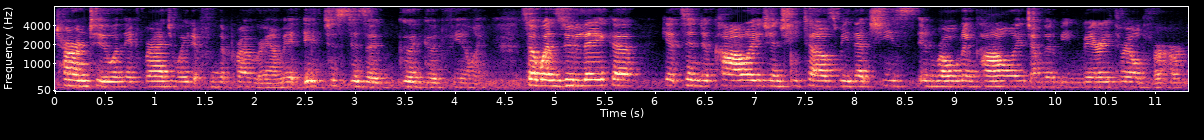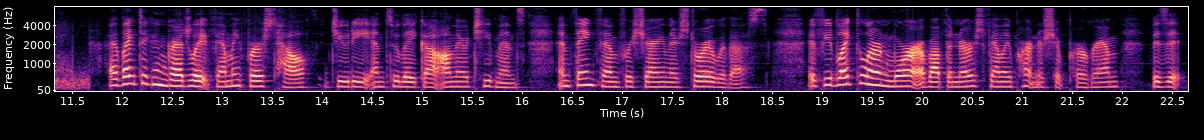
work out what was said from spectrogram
turned to and they've graduated from the program. It, it just is a good, good feeling. So when Zuleika gets into college and she tells me that she's enrolled in college, I'm going to be very thrilled for her. I'd like to congratulate Family First Health, Judy, and Zuleika on their achievements and thank them for sharing their story with us. If you'd like to learn more about the Nurse Family Partnership Program, visit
